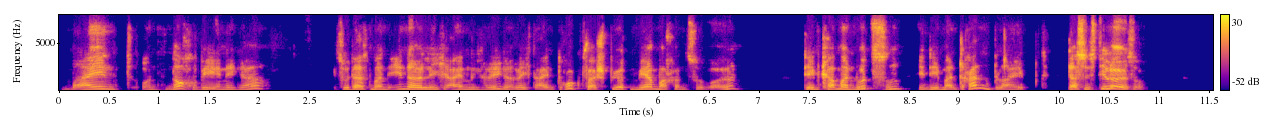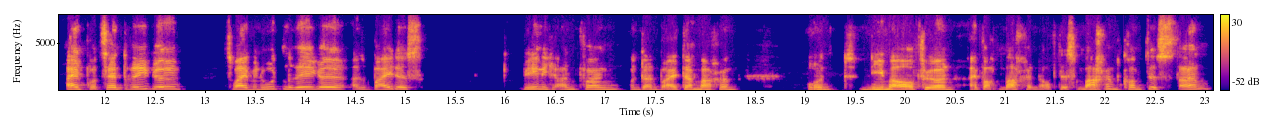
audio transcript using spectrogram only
meint und noch weniger, sodass man innerlich einen regelrecht einen Druck verspürt, mehr machen zu wollen. Den kann man nutzen, indem man dran bleibt. Das ist die Lösung. Ein Prozent Regel, zwei Minuten Regel, also beides wenig anfangen und dann weitermachen und nie mehr aufhören, einfach machen. Auf das Machen kommt es dann.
